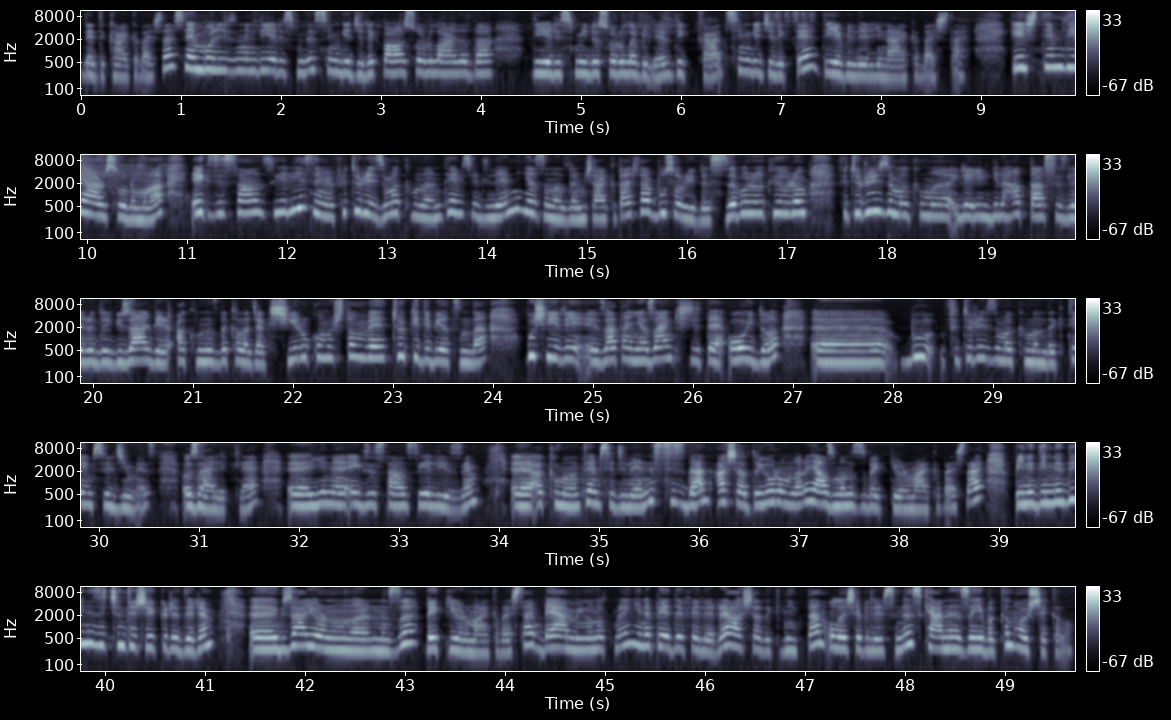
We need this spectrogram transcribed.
dedik arkadaşlar. Sembolizmin diğer ismi de simgecilik. Bazı sorularda da diğer ismiyle sorulabilir. Dikkat. Simgecilik de diyebilir yine arkadaşlar. Geçtiğim diğer soruma egzistansiyalizm ve fütürizm akımlarının temsilcilerini yazınız demiş arkadaşlar. Bu soruyu da size bırakıyorum. Fütürizm akımı ile ilgili hatta sizlere de güzel bir aklınızda kalacak şiir okumuştum ve Türk Edebiyatı'nda bu şiiri e, zaten yazan kişi de oydu. Ee, bu fütürizm akımındaki temsilcimiz özellikle e, yine egzistansiyalizm e, akımının temsilcilerini sizden aşağıda yorumlara yazmanızı bekliyorum arkadaşlar. Beni dinlediğiniz için teşekkür ederim. E, güzel yorumlarınızı bekliyorum arkadaşlar. Beğenmeyi unutmayın. Yine pdf'lere aşağıdaki linkten ulaşabilirsiniz. Kendinize iyi bakın. Hoşçakalın.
